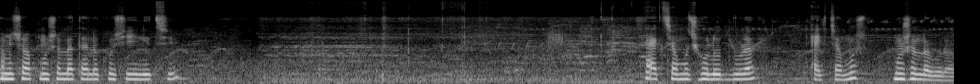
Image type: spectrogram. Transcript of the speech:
আমি সব মশলা তেলে কষিয়ে নিচ্ছি। এক চামচ হলুদ গুঁড়া, এক চামচ মশলা গুঁড়া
